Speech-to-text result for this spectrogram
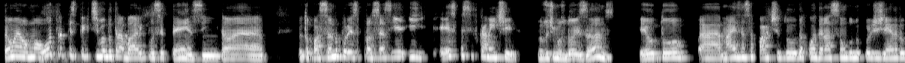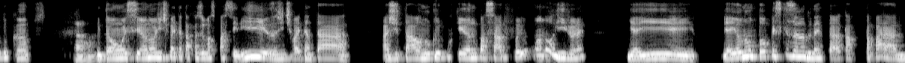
Então é uma outra perspectiva do trabalho que você tem, assim. Então é, eu estou passando por esse processo e, e especificamente nos últimos dois anos eu estou mais nessa parte do, da coordenação do núcleo de gênero do campus. Aham. Então, esse ano a gente vai tentar fazer umas parcerias, a gente vai tentar agitar o núcleo, porque ano passado foi um ano horrível, né? E aí, e aí eu não estou pesquisando, né? Tá, tá, tá parado.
